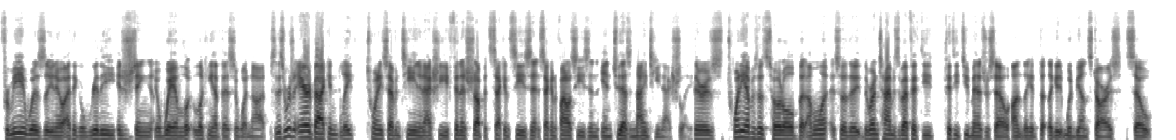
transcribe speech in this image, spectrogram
for me, it was you know I think a really interesting way of loo- looking at this and whatnot. So this originally aired back in late 2017 and actually finished up its second season, second final season in 2019. Actually, there's 20 episodes total, but I'm only, so the the runtime is about 50 52 minutes or so on like it, like it would be on Starz. So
